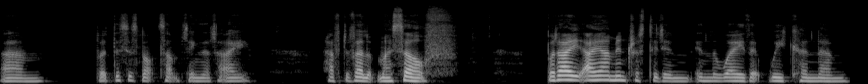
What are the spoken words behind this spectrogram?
Um, but this is not something that I have developed myself. But I, I am interested in, in the way that we can um,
